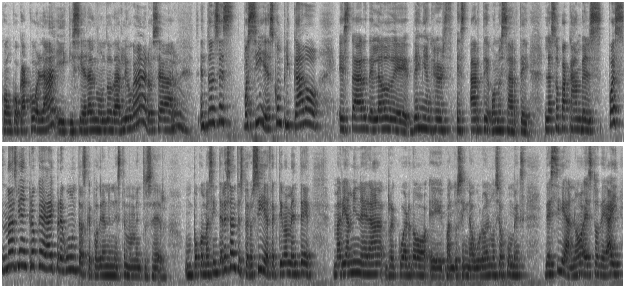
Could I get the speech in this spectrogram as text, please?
con Coca-Cola y quisiera el mundo darle hogar. O sea, entonces, pues sí, es complicado estar del lado de Damien Hirst, ¿es arte o no es arte? La sopa Campbell's, pues más bien creo que hay preguntas que podrían en este momento ser un poco más interesantes, pero sí, efectivamente María Minera, recuerdo eh, cuando se inauguró el Museo Jumex, decía, ¿no? Esto de, ay,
